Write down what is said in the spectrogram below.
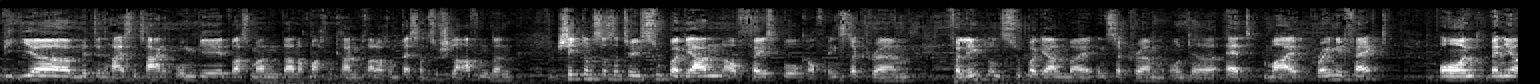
wie ihr mit den heißen Tagen umgeht, was man da noch machen kann, gerade auch um besser zu schlafen, dann schickt uns das natürlich super gern auf Facebook, auf Instagram. Verlinkt uns super gern bei Instagram unter mybraineffect. Und wenn ihr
